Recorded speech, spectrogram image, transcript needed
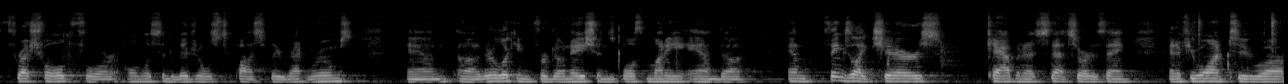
threshold for homeless individuals to possibly rent rooms. And uh, they're looking for donations, both money and, uh, and things like chairs, cabinets, that sort of thing. And if you want to uh,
